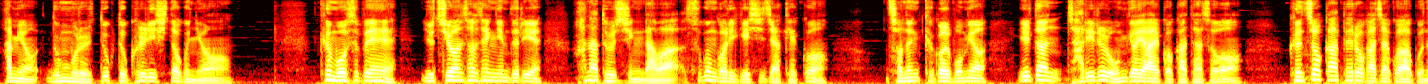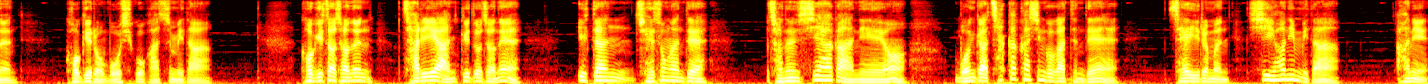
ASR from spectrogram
하며 눈물을 뚝뚝 흘리시더군요. 그 모습에 유치원 선생님들이 하나 둘씩 나와 수군거리기 시작했고, 저는 그걸 보며 일단 자리를 옮겨야 할 것 같아서 근처 카페로 가자고 하고는 거기로 모시고 갔습니다. 거기서 저는 자리에 앉기도 전에 일단 죄송한데 저는 시아가 아니에요. 뭔가 착각하신 것 같은데 제 이름은 시현입니다. 하니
